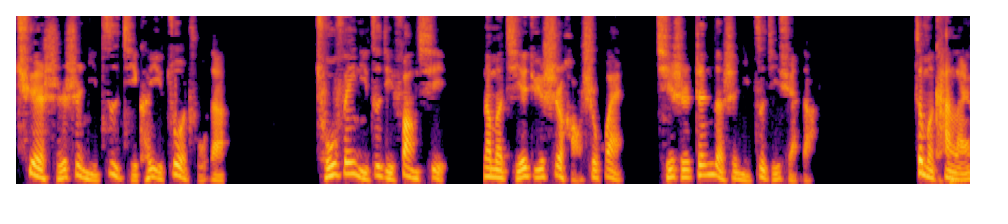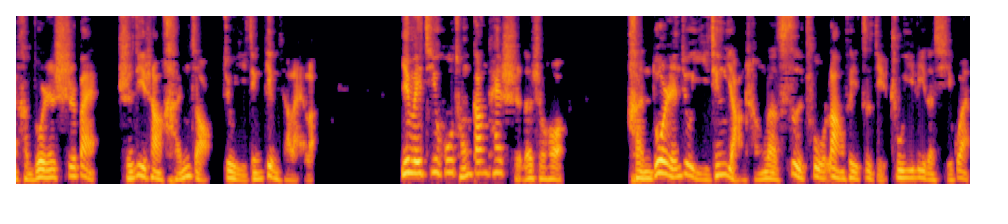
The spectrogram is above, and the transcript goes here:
确实是你自己可以做主的。除非你自己放弃，那么结局是好是坏，其实真的是你自己选的。这么看来，很多人失败，实际上很早就已经定下来了，因为几乎从刚开始的时候，很多人就已经养成了四处浪费自己注意力的习惯，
